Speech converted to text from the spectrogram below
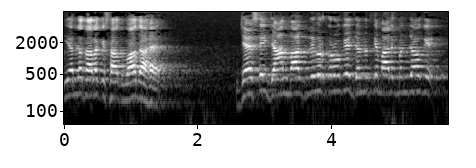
یہ اللہ تعالیٰ کے ساتھ وعدہ ہے۔ جیسے ہی جان مال ڈلیور کرو گے، جنت کے مالک بن جاؤ گے۔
